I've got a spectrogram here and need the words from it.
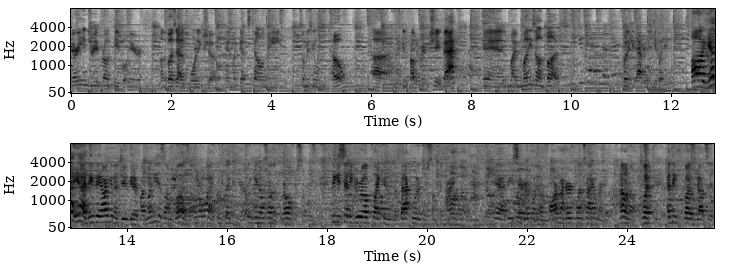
very injury-prone people here on the Buzz Adams Morning Show, and my gut's telling me somebody's going to lose a toe. Uh, he's going to probably ricochet back, and my money's on Buzz. But it could happen to anybody. Uh, yeah, yeah, I think they are going to do good. My money is on Buzz. I don't know why. I think that, I think he knows how to throw for some reason. I think he said he grew up like in the backwoods or something, right? Yeah, I think he said he grew up on a farm. I heard one time, or I don't know, but I think Buzz got it.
